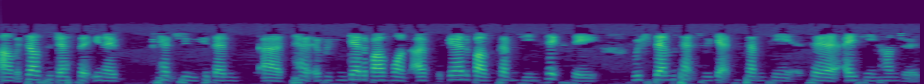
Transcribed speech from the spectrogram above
Um, it does suggest that, you know, potentially we could then, uh, if we can get above one, uh, get above 1760, we could then potentially get to 17 to 1800.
